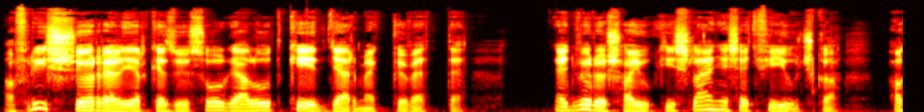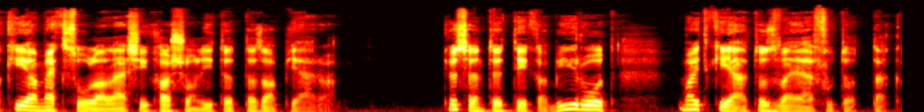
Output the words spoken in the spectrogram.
A friss sörrel érkező szolgálót két gyermek követte. Egy vörös hajú kislány és egy fiúcska, aki a megszólalásig hasonlított az apjára. Köszöntötték a bírót, majd kiáltozva elfutottak.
